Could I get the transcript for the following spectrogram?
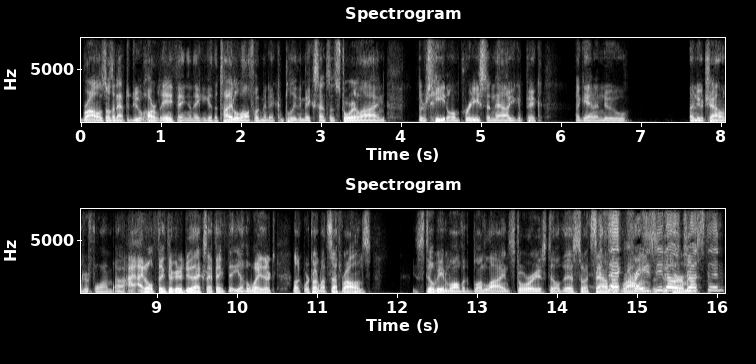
Rollins doesn't have to do hardly anything and they can get the title off him and it completely makes sense in storyline there's heat on priest and now you can pick again a new a new challenger for him uh, I, I don't think they're going to do that because I think that you know the way they're look we're talking about Seth Rollins still be involved with the bloodline story is still this. So it sounds like Rollins crazy is though, Justin.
